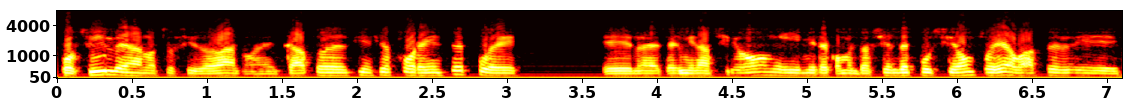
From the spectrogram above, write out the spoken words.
posibles a nuestros ciudadanos. En el caso de ciencias forenses, pues eh, la determinación y mi recomendación de expulsión fue a base de,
